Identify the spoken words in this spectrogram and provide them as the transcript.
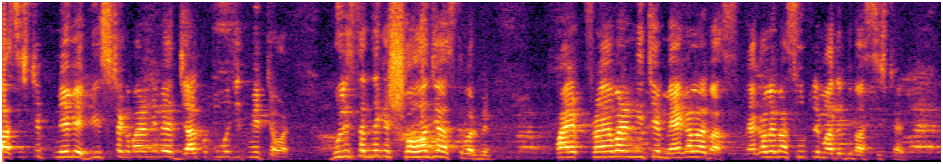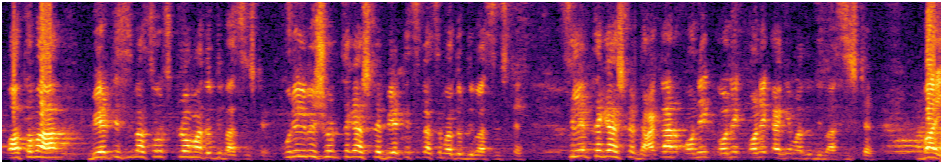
বাস স্ট্যান্ড নেমে বিশ টাকা ভাড়া নেবে জালপটি মসজিদ মিড টাওয়ার গুলিস্তান থেকে সহজে আসতে পারবেন। ফ্লাইওভারের নিচে মেঘালয় বাস মেঘালয় বাস উঠলে মাধবদী বাস স্ট্যান্ড অথবা বিআরটিসি বাস উঠল মাধবদী বাস স্ট্যান্ড কুড়িল বিশ্বর থেকে আসলে বিআরটিসি বাসে মাধবদী বাস স্ট্যান্ড সিলেট থেকে আসলে ঢাকার অনেক অনেক অনেক আগে মাধবদী বাস স্ট্যান্ড ভাই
